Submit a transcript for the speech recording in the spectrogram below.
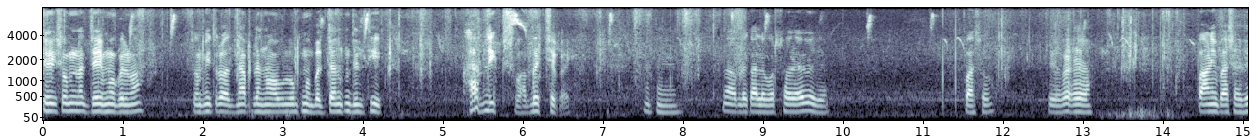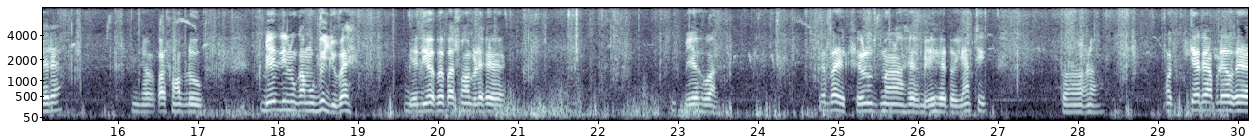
જય સોમનાથ, જય મોગલમાં. તો મિત્રો, આજના આપણે નવા વ્લોગમાં બધાનું દિલથી હાર્દિક સ્વાગત છે ભાઈ. અને આપણે કાલે વરસાદ આવ્યો છે. પાછો કે હવે પાણી પાછા ફેર્યા ને હવે પાછું આપણું બે દીનું કામ ઊભી ગયું ભાઈ. બે દી હવે પાછું આપણે બેહવાનું. એટલે ભાઈ ખેડૂત માણસ છે બેહે તો ત્યાંથી પણ અત્યારે આપણે હવે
